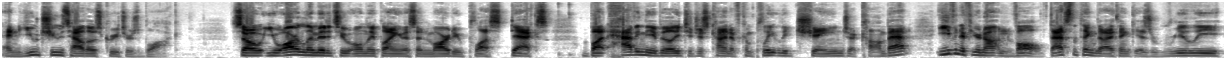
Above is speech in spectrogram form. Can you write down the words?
and you choose how those creatures block. So you are limited to only playing this in Mardu plus decks, but having the ability to just kind of completely change a combat, even if you're not involved, that's the thing that I think is really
